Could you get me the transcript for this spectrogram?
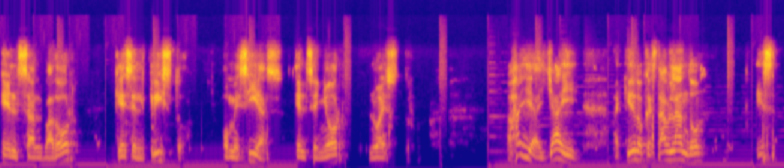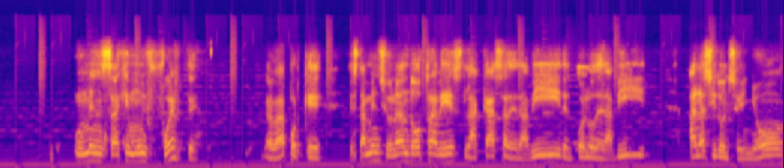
el Salvador, que es el Cristo, o Mesías, el Señor nuestro. Ay, ay, ay, aquí de lo que está hablando es un mensaje muy fuerte, ¿verdad? Porque está mencionando otra vez la casa de David, el pueblo de David, ha nacido el Señor.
